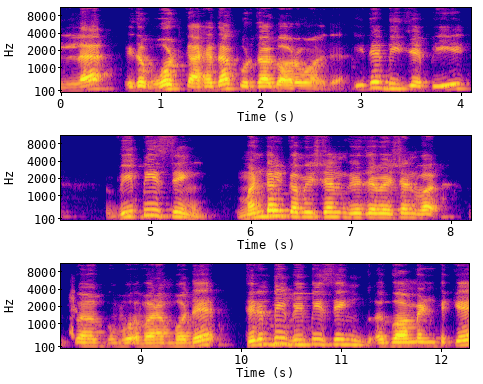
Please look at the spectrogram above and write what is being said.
இல்ல. இது ஓட்காக தான் கொடுத்தா கௌரவம் இது. இதே BJP VP Singh Mandal commission reservation வரும்போது திரும்பி விபி சிங் கவர்மெண்ட்டுக்கு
